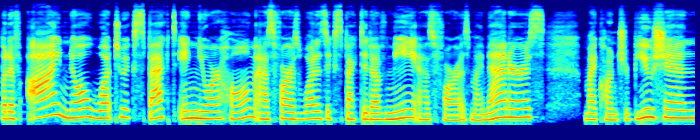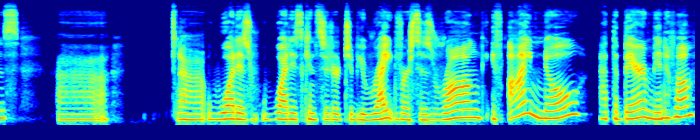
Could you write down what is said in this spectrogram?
But if I know what to expect in your home as far as what is expected of me, as far as my manners, my contributions, uh, uh, what is what is considered to be right versus wrong. If I know at the bare minimum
